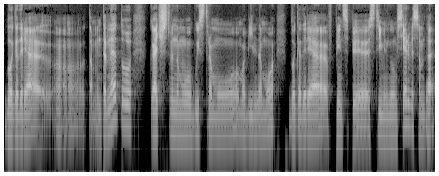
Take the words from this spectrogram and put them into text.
благодаря э, там, интернету, качественному, быстрому, мобильному, благодаря, в принципе, стриминговым сервисам, да,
